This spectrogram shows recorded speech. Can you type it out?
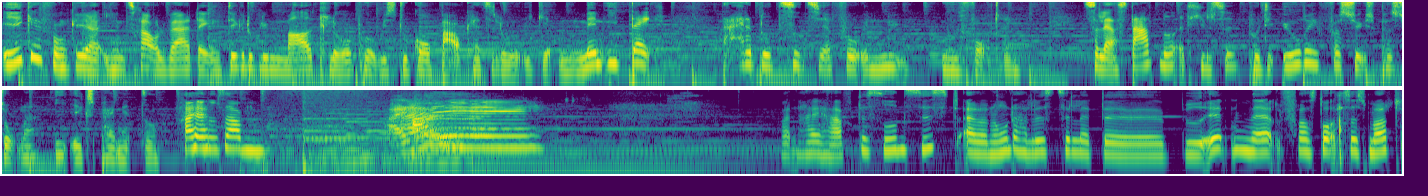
ikke fungerer i en travl hverdag, det kan du blive meget klogere på, hvis du går bagkataloget igennem. Men i dag, der er det blevet tid til at få en ny udfordring. Så lad os starte med at hilse på de øvrige forsøgspersoner i eksperimentet. Hej alle sammen. Hej. Hej. Hvordan har I haft det siden sidst? Er der nogen, der har lyst til at øh, byde ind med alt fra stort til småt?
